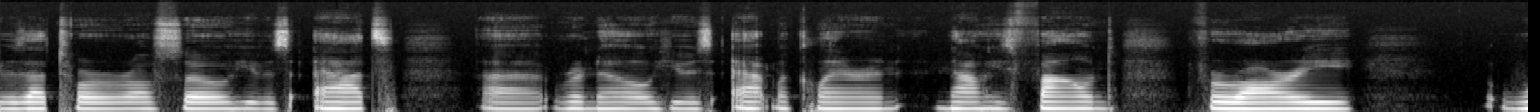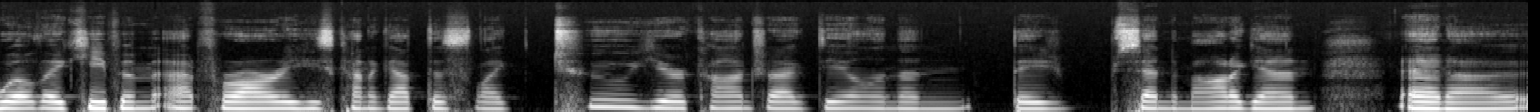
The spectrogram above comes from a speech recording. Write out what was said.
He was at Toro Rosso, he was at uh, Renault, he was at McLaren. Now he's found Ferrari. Will they keep him at Ferrari? He's kind of got this like two year contract deal, and then they send him out again. And uh,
